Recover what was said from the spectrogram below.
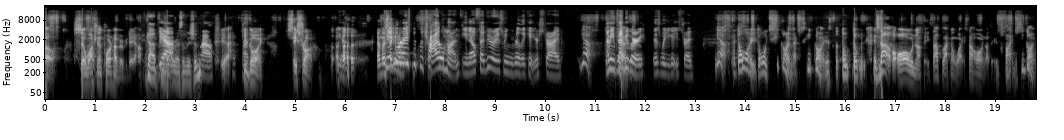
Oh, still watching the Pornhub every day, huh? That's Yeah. my resolution. Wow. Yeah, fine. keep going. Stay strong. Yeah. and my second, January is just a trial month, you know? February is when you really get your stride. yeah, I mean, Yeah. February is where you get your stride. Yeah. Don't worry, don't worry. Just keep going, man. Just keep going. It's, don't, don't. It's not all or nothing. It's not black and white. It's not all or nothing. It's fine. Just keep going.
